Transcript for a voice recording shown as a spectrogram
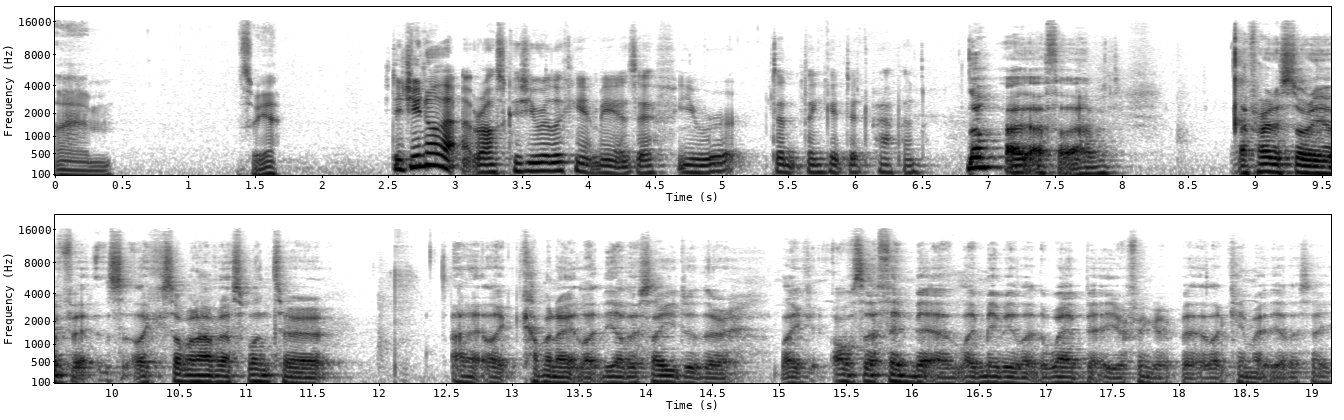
Um, so yeah. Did you know that, Ross? Because you were looking at me as if you were didn't think it did happen. No, I, I thought it haven't. I've heard a story of like someone having a splinter and it like coming out like the other side of their like obviously a thin bit of like maybe like the web bit of your finger, but it like came out the other side.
